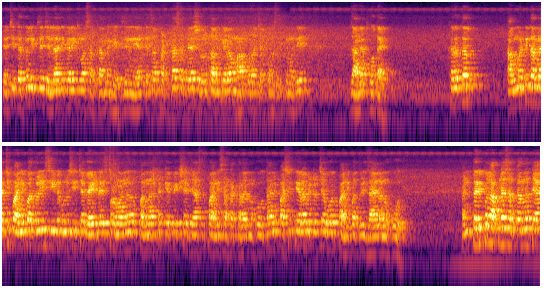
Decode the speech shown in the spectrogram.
त्याची दखल इथले जिल्हाधिकारी किंवा सरकारने घेतलेली नाही त्याचा फटका सध्या शिरोळ तालुक्याला महापुराच्या परिस्थितीमध्ये जाण्यात होत आहे. खरं तर आलमट्टी धरणाची पाणी पातळी सी डब्ल्यू सीच्या गाईडलाईन्सप्रमाणे पन्नास टक्क्यापेक्षा जास्त पाणी साठा करायला नको होता आणि पाचशे तेरा मीटरच्या वर पाणी पातळी जायला नको होत. आणि तरी पण आपल्या सरकारनं त्या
